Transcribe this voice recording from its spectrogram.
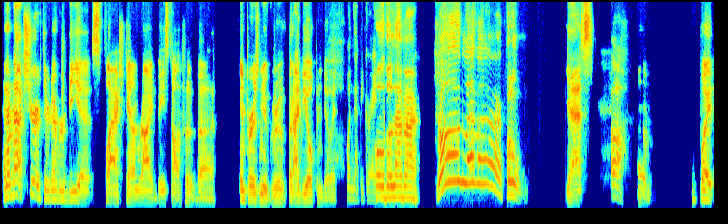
And I'm not sure if there'd ever be a splashdown ride based off of uh Emperor's New Groove, but I'd be open to it. Wouldn't that be great? Pull the lever. Wrong lever. Boom. Yes. Oh. Um, but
